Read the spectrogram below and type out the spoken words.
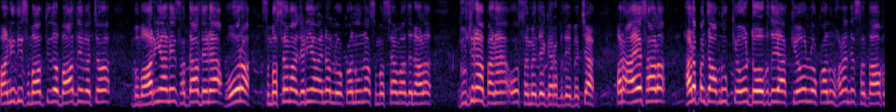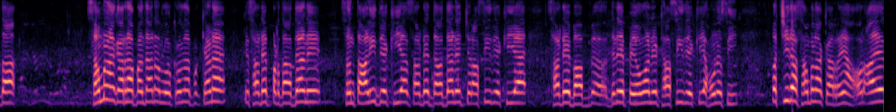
ਪਾਣੀ ਦੀ ਸਮਾਪਤੀ ਤੋਂ ਬਾਅਦ ਦੇ ਵਿੱਚ ਬਿਮਾਰੀਆਂ ਨੇ ਸੱਦਾ ਦੇਣਾ, ਹੋਰ ਸਮੱਸਿਆਵਾਂ ਜਿਹੜੀਆਂ ਇਹਨਾਂ ਲੋਕਾਂ ਨੂੰ ਉਹਨਾਂ ਸਮੱਸਿਆਵਾਂ ਦੇ ਨਾਲ ਜੂਝਣਾ ਪੈਣਾ, ਉਹ ਸਮੇਂ ਦੇ ਗਰਭ ਦੇ ਵਿੱਚ ਆ। ਪਰ ਆਏ ਸਾਲ ਹੜ ਪੰਜਾਬ ਨੂੰ ਕਿਉਂ ਡੋਬਦੇ ਆ? ਕਿਉਂ ਲੋਕਾਂ ਨੂੰ ਹੜ੍ਹਾਂ ਦੇ ਸੰਤਾਪ ਦਾ ਸਾਹਮਣਾ ਕਰਨਾ ਪੈਂਦਾ? ਨਾ ਲੋਕਾਂ ਦਾ ਕਹਿਣਾ ਕਿ ਸਾਡੇ ਪੜਦਾਦਿਆਂ ਨੇ 47 ਦੇਖੀ ਆ, ਸਾਡੇ ਦਾਦਾ ਨੇ 84 ਦੇਖੀ ਆ, ਸਾਡੇ ਬਾਬ ਜਿਹੜੇ ਪਿਓਾਂ ਨੇ 88 ਦੇਖੀ ਆ, ਹੁਣ ਅਸੀਂ 25 ਦਾ ਸਾਹਮਣਾ ਕਰ ਰਹੇ ਹਾਂ ਔਰ ਆਏ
